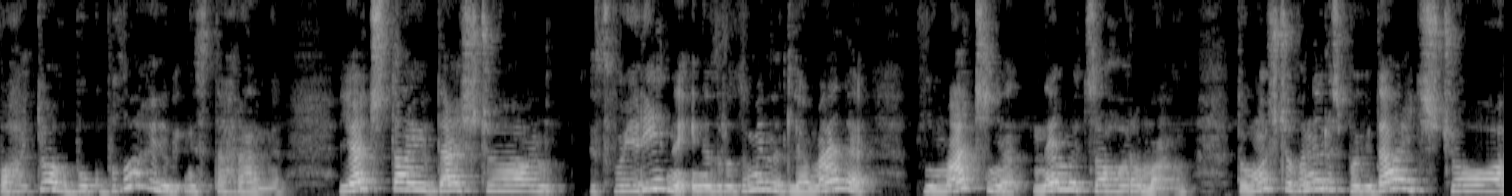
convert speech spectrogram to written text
багатьох букблогерів в інстаграмі я читаю дещо своєрідне і незрозуміле для мене тлумачення ними цього роману. Тому що вони розповідають, що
